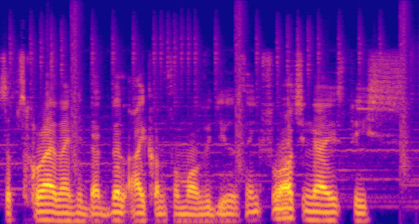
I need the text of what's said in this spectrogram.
subscribe and hit that bell icon for more videos. Thanks for watching guys. Peace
